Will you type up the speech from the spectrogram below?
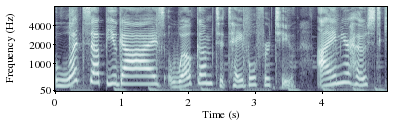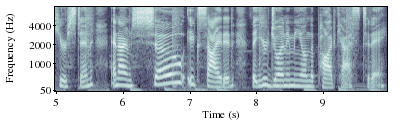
What's up, you guys? Welcome to Table for Too. I am your host, Kirsten, and I'm so excited that you're joining me on the podcast today.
